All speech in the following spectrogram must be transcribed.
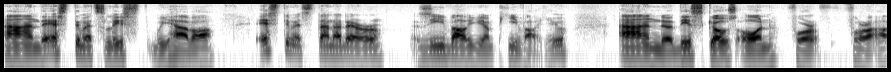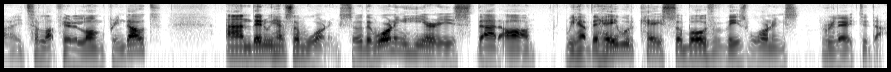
and the estimates list we have our estimate standard error, z-value and p-value and uh, this goes on for, for uh, it's a lot, fairly long printout. And then we have some warnings. So the warning here is that uh, we have the Heywood case, so both of these warnings relate to that.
